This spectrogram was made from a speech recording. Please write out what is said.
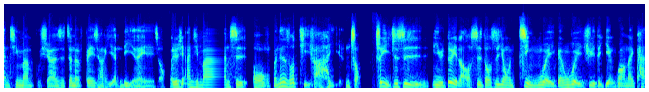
安亲班补习班是真的非常严厉的那一种，尤其安亲班是哦，我们那个时候体罚很严重，所以就是你对老师都是用敬畏跟畏惧的眼光来看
